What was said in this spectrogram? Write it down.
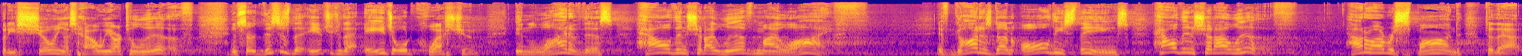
But he's showing us how we are to live. And so, this is the answer to that age old question. In light of this, how then should I live my life? If God has done all these things, how then should I live? How do I respond to that?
